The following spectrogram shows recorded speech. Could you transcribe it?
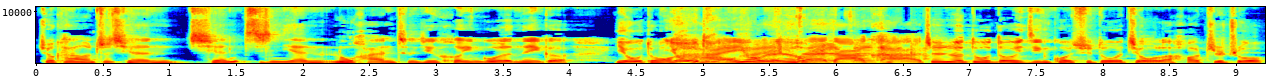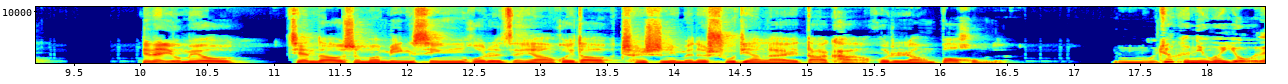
就看到之前前几年鹿晗曾经合影过的那个油桶，还有人在打卡，这热度都已经过去多久了？好执着。现在有没有见到什么明星或者怎样会到城市里面的书店来打卡或者让爆红的？嗯，我觉得肯定会有的。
